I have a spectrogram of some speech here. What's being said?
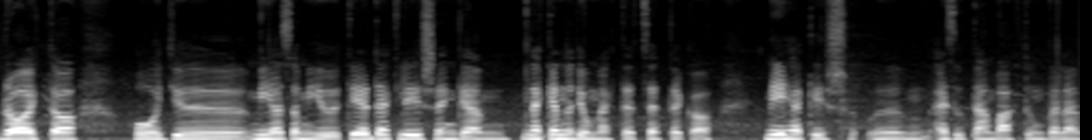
rajta, hogy mi az, ami őt érdekli, és engem, nekem nagyon megtetszettek a méhek, és ezután vágtunk bele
